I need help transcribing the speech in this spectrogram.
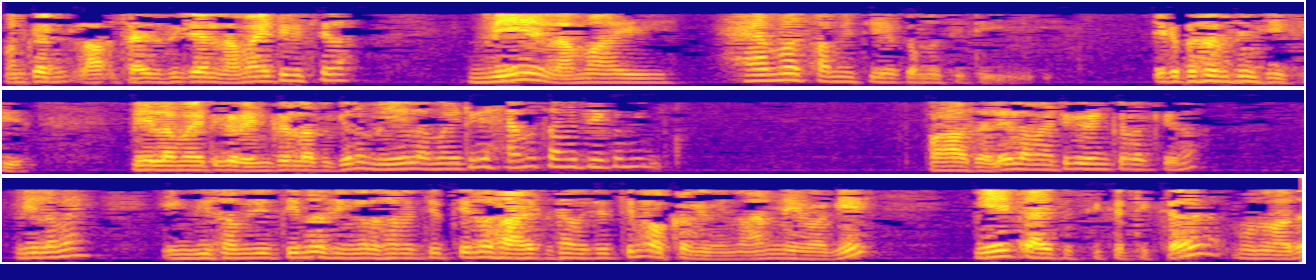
මම කියන්නේ චෛතසික කියන්නේ ළමයි ටික කියලා. මේ ළමයි හැම සමිතියකම සිටී. ඒක තමයි නීතිය. මේ ළමයි ටික වෙන් කරලා අපි කියන මේ ළමයි ටික හැම සමිතියකම ඉන්නවා. පාසලේ ළමයි ටික වෙන් කරලා කියනවා. මේ ළමයි ඉංග්‍රීසි සමිතියක් තියෙනවා, සිංහල සමිතියක් තියෙනවා, සාහිත්‍ය සමිතියක් තියෙනවා ඔක්කොගෙම ඉන්නවා. අන්න ඒ වගේ මේ චෛතසික ටික මොනවද?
